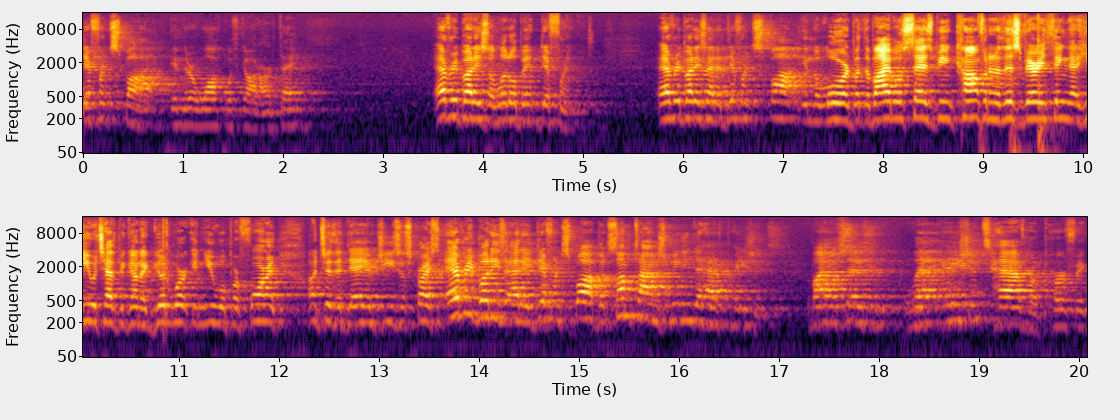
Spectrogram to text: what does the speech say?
different spot in their walk with God, aren't they? Everybody's a little bit different. Everybody's at a different spot in the Lord, but the Bible says, being confident of this very thing, that he which hath begun a good work in you will perform it unto the day of Jesus Christ. Everybody's at a different spot, but sometimes we need to have patience. The Bible says, let patience have her perfect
